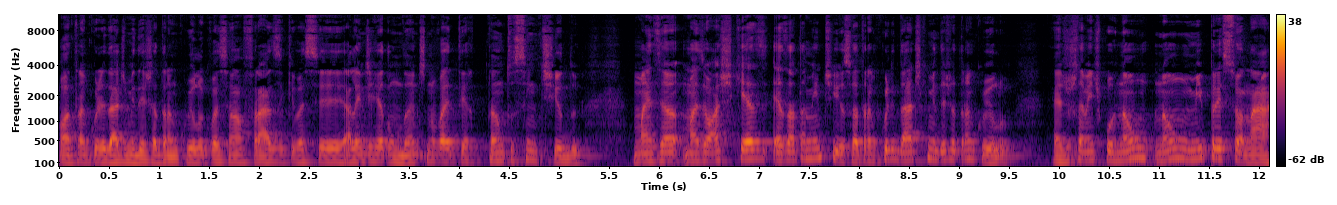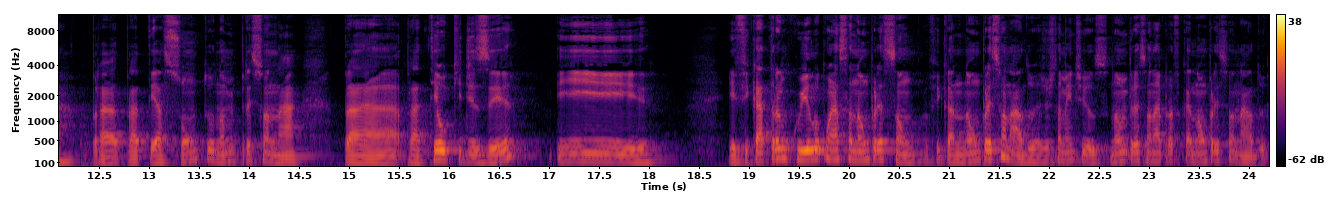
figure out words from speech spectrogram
a tranquilidade me deixa tranquilo, que vai ser uma frase que vai ser, além de redundante, não vai ter tanto sentido. Mas, é, mas eu acho que é exatamente isso, a tranquilidade que me deixa tranquilo. É justamente por não, não me pressionar para ter assunto, não me pressionar para ter o que dizer e e ficar tranquilo com essa não pressão, ficar não pressionado, é justamente isso. Não me pressionar é para ficar não pressionado.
